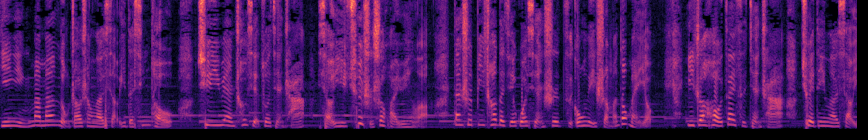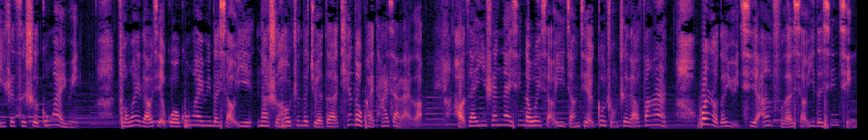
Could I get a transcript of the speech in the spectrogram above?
阴影慢慢笼罩上了小易的心头。去医院抽血做检查，小易确实是怀孕了，但是 B 超的结果显示子宫里什么都没有。一周后再次检查，确定了小易这次是宫外孕。从未了解过宫外孕的小易，那时候真的觉得天都快塌下来了。好在医生耐心地为小易讲解各种治疗方案，温柔的语气安抚了小易的心情。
